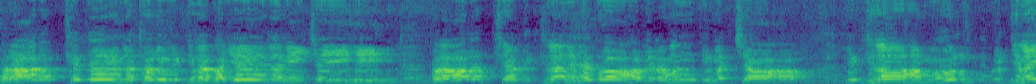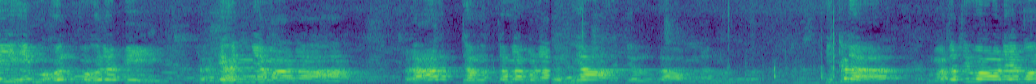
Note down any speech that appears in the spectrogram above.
ప్రారభ్యతేన ఖలు విఘ్న భయేన నీచై ప్రారభ్య విఘ్న నిహతా విరమంతి మధ్యా విఘ్నా ముహుర్ విఘ్నై ముహుర్ముహురపి ప్రతిహన్యమానా ప్రారబ్ధముత్తమ గుణ విజ్ఞాన తెలుగుగా ఉన్నను ఇక్కడ మొదటి వాడేమో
